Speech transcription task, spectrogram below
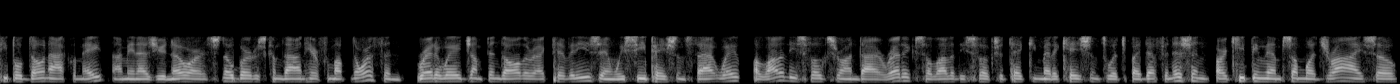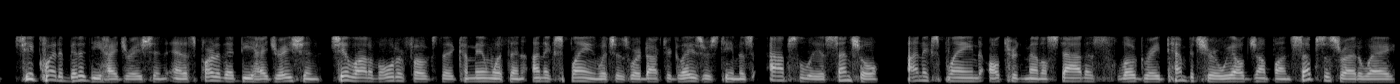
People don't acclimate. I mean, as you know, our snowbirders come down here from up north and right away jump into all their activities, and we see patients that way. A lot of these folks are on diuretics. A lot of these folks are taking medications, which by definition are keeping them somewhat dry. So, see quite a bit of dehydration, and as part of that dehydration, see a lot of older folks that come in with an unexplained, which is where Dr. Glazer's team is absolutely essential unexplained altered mental status, low grade temperature, we all jump on sepsis right away.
